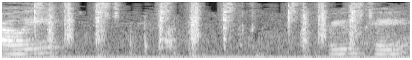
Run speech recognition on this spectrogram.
Callie? Are you okay?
